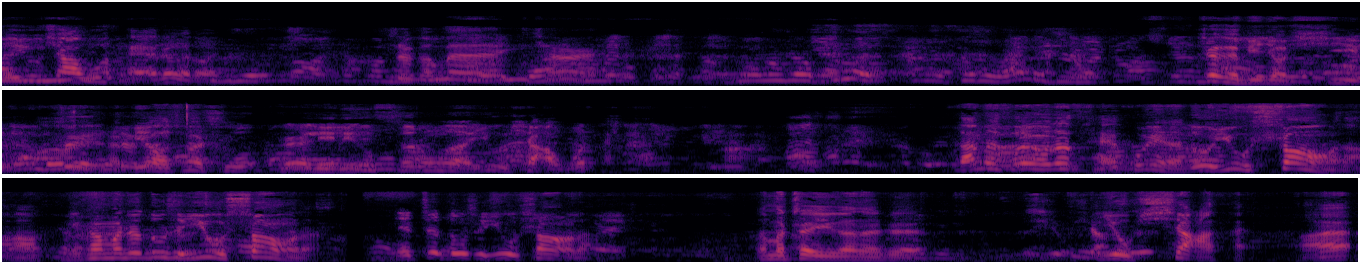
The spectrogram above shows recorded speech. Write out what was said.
这右下五彩这个东西？这个卖一千二。这个比较稀有，对，比较特殊，这是李陵瓷中的右下五彩啊。咱们所有的彩绘呢，都是右上的啊，你看嘛，这都是右上的，你这都是右上的。那么这一个呢是右下彩，哎，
